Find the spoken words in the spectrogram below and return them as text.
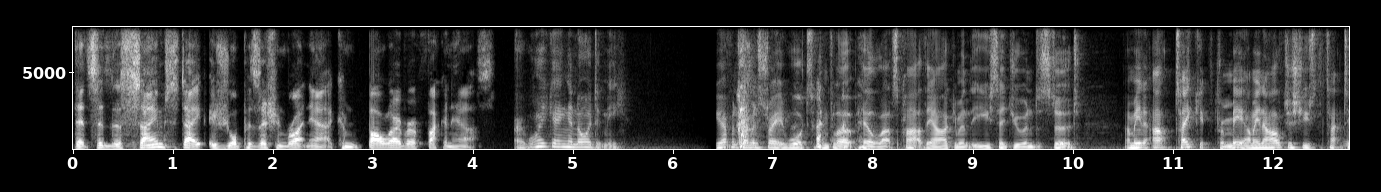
That's in the same state as your position right now. It can bowl over a fucking house. Uh, Why are you getting annoyed at me? You haven't demonstrated water can flow uphill. That's part of the argument that you said you understood. I mean, I'll take it from me. I mean, I'll just use the tactics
